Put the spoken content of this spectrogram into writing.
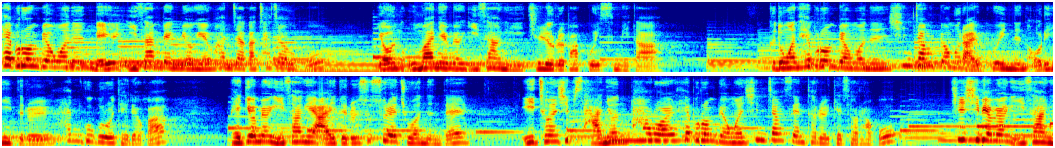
헤브론 병원은 매일 2, 300명의 환자가 찾아오고 연 5만여 명 이상이 진료를 받고 있습니다. 그동안 헤브론 병원은 심장병을 앓고 있는 어린이들을 한국으로 데려가 100여 명 이상의 아이들을 수술해 주었는데 2014년 8월 헤브론 병원 심장센터를 개설하고 70여 명 이상이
